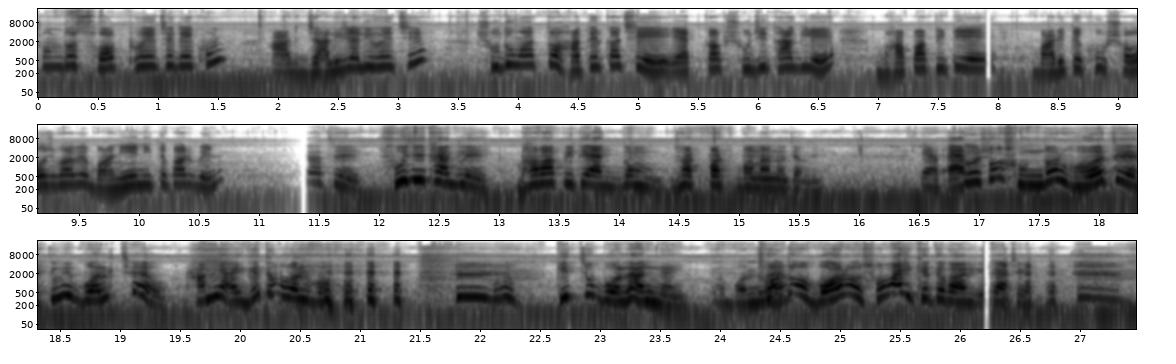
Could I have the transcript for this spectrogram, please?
সুন্দর সফট হয়েছে দেখুন আর জালি জালি হয়েছে। শুধুমাত্র হাতের কাছে এক কাপ সুজি থাকলে ভাপা পিঠে বাড়িতে খুব সহজভাবে বানিয়ে নিতে পারবেন। ঠিক আছে সুজি থাকলে ভাবা পিঠে একদম ঝটপট বানানো যাবে। এত সুন্দর হয়েছে তুমি বলছো আমি আগে তো বলব। কিচ্ছু বলার নাই। ছোট বড় সবাই খেতে পারবে ঠিক আছে।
